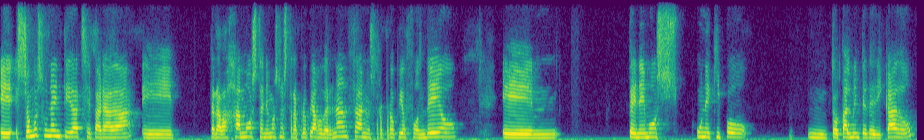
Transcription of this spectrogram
eh, somos una entidad separada, eh, trabajamos, tenemos nuestra propia gobernanza, nuestro propio fondeo, tenemos un equipo mm, totalmente dedicado.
